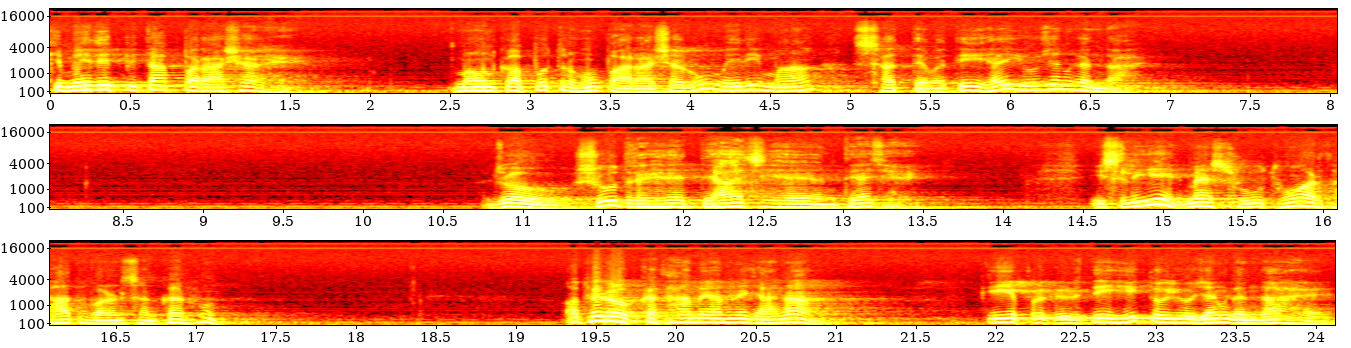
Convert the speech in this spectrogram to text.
कि मेरे पिता पराशर है। मैं उनका पुत्र हूँ, पाराशर हूँ। मेरी माँ सत्यवती है योजन गंधा है। जो शूद्र है, त्याज है अंत्यज है। इसलिए मैं सूत हूँ, अर्थात वर्ण संकर हूँ। और फिर कथा में हमने जाना कि ये प्रकृति ही तो योजन गंधा है,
